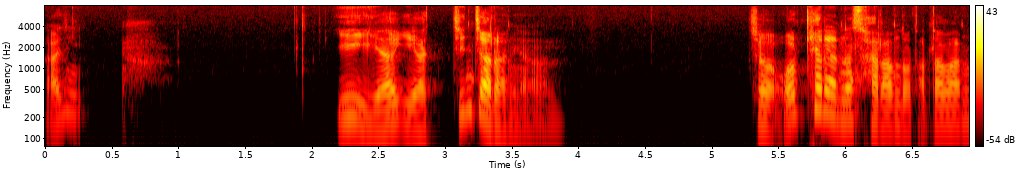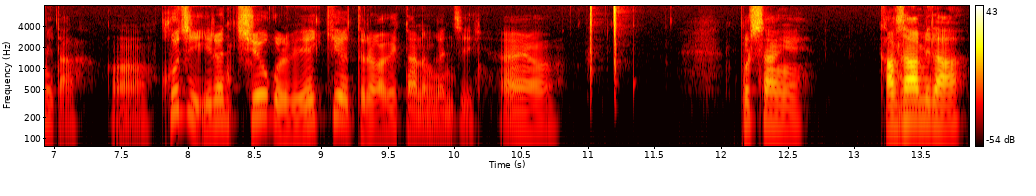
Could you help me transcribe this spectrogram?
아니 이 이야기가 진짜라면 저 올케라는 사람도 답답합니다. 어, 굳이 이런 지옥을 왜 기어 들어가겠다는 건지. 아유 불쌍해. 감사합니다.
